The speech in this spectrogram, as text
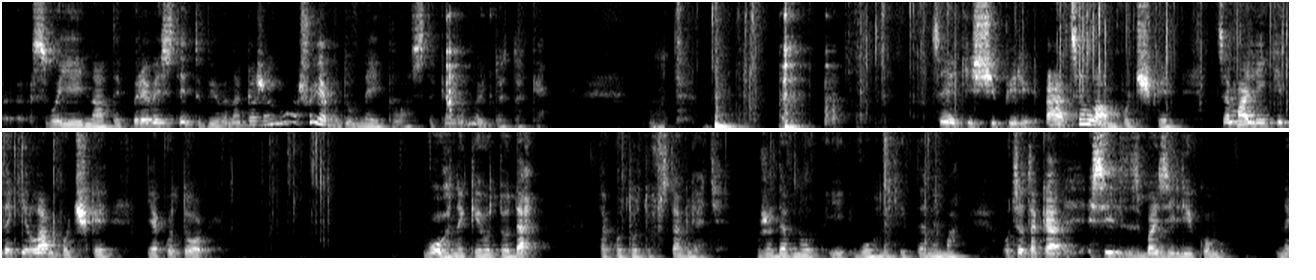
е, своєї нати перевезти тобі. Вона каже: ну, а що я буду в неї класти? Кажу, ну і то таке. От. Це якісь ще пірі... А, це лампочки. Це маленькі такі лампочки, як ото вогники, ото, да? Так ото тут вставлять. Вже давно і вогників та нема. Оце така сіль з базиліком. Не,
